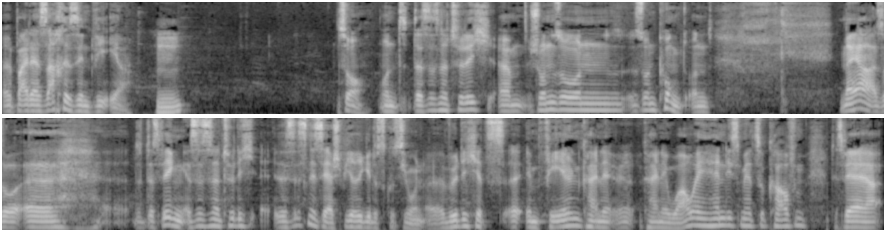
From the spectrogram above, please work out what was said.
äh, bei der Sache sind wie er. Hm. So, und das ist natürlich ähm, schon so ein, so ein Punkt. Und naja, also äh, deswegen, es ist natürlich, es ist eine sehr schwierige Diskussion. Äh, würde ich jetzt äh, empfehlen, keine, äh, keine Huawei-Handys mehr zu kaufen? Das wäre ja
